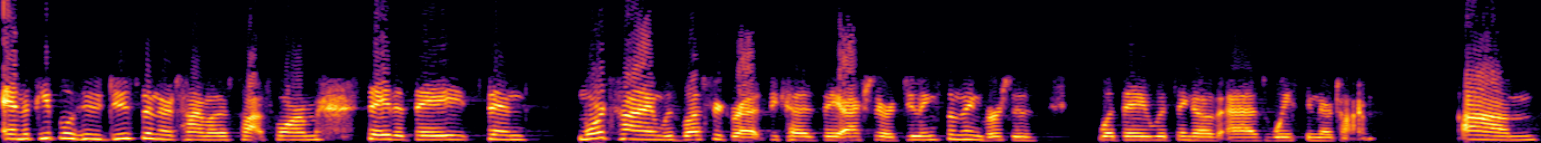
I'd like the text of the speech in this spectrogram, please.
And the people who do spend their time on this platform say that they spend more time with less regret because they actually are doing something versus what they would think of as wasting their time. Um,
